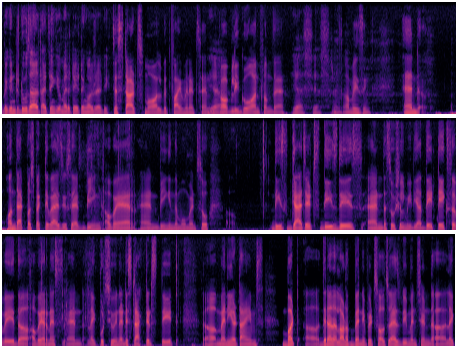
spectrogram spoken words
begin to do that, I think you're meditating already. Just start small with five minutes and Yeah. probably go on from there. Yes, yes, right. Amazing. And on that perspective, as you said, being aware and being in the moment. So uh, these gadgets these days and the social media, they takes away the awareness and like puts you in a distracted state uh, many a times. But uh, there are a lot of benefits also, as we mentioned, uh, like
